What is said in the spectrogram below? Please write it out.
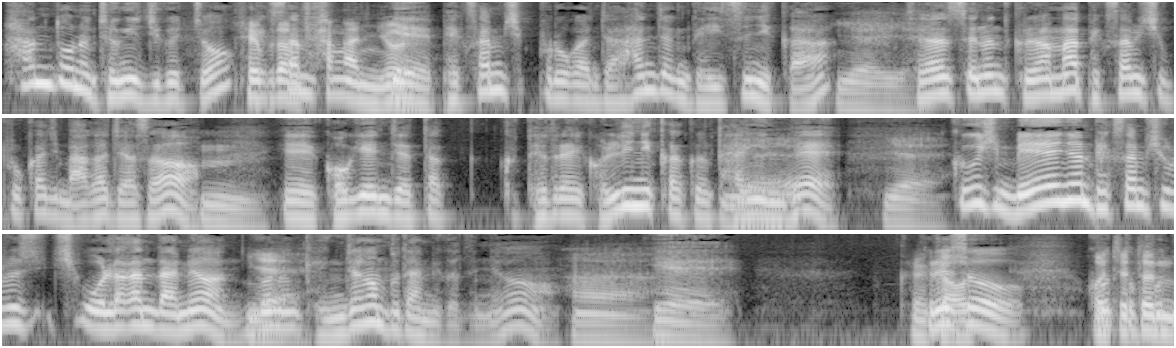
한도는 정해지겠죠. 세부담 130, 상한율 예, 130%가 이제 한정돼 있으니까 예, 예. 재산세는 그나마 130%까지 막아져서 음. 예, 거기에 이제 딱 그 데드라인이 걸리니까 그건 다행인데 예. 예. 그것이 매년 130으로씩 올라간다면 이거는 예. 굉장한 부담이거든요. 아. 예. 그러니까 그래서 어쨌든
